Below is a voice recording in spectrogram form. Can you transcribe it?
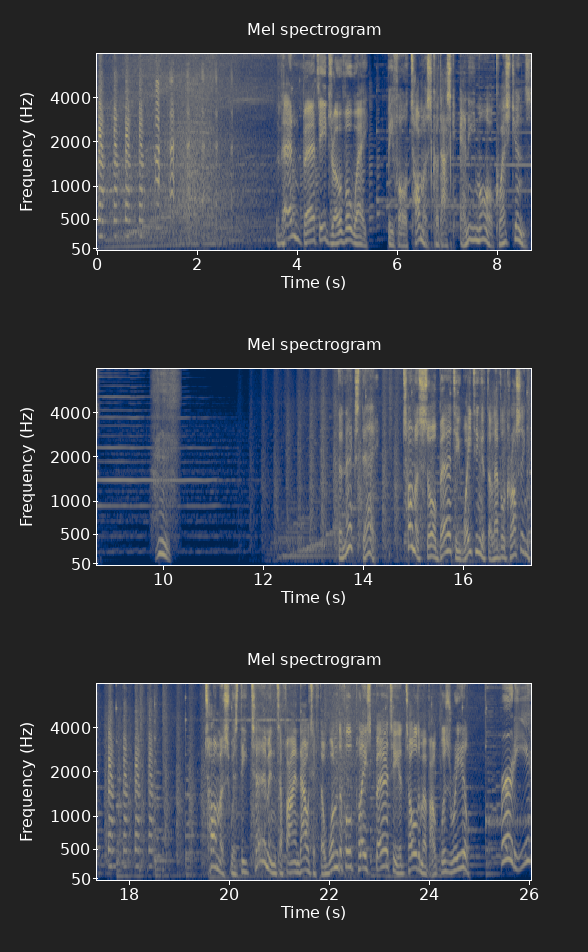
then Bertie drove away before Thomas could ask any more questions. Hmm. the next day, Thomas saw Bertie waiting at the level crossing. Thomas was determined to find out if the wonderful place Bertie had told him about was real. Bertie,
